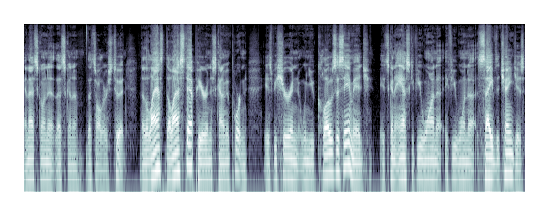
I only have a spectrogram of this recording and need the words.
and that's going to that's going to that's all there is to it. Now the last the last step here and this is kind of important is be sure and when you close this image it's going to ask if you want to if you want to save the changes.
